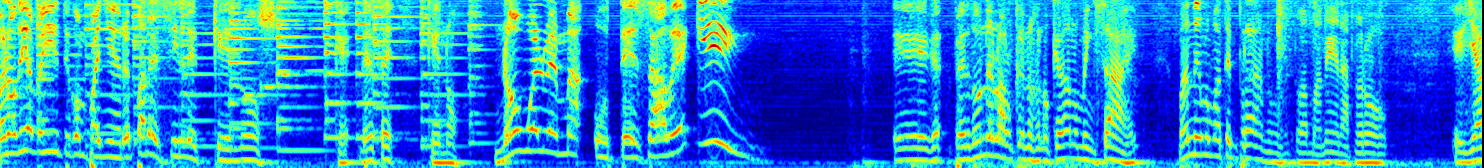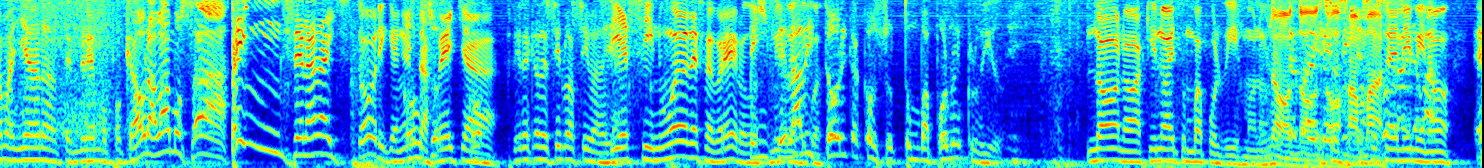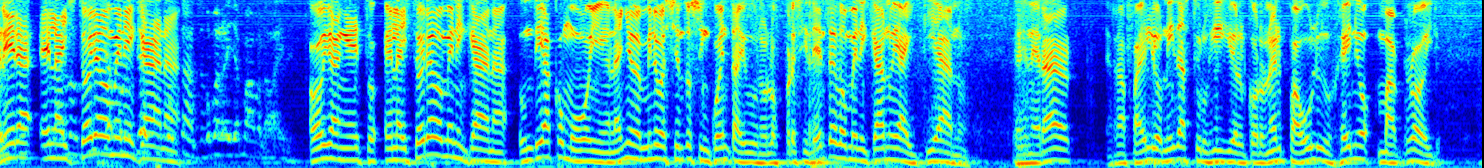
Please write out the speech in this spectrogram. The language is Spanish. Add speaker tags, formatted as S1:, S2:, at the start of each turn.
S1: Buenos días, Bellito y compañero. Es para decirle que nos, que, de ese, que no. No vuelven más. Usted sabe quién. Eh, perdónenlo a los que nos, nos quedan los mensajes. Mándenlo más temprano, de todas maneras, pero eh, ya mañana tendremos, porque ahora vamos a...
S2: Pincelada histórica en esta
S1: su-
S2: fecha.
S1: con- Tiene que decirlo así, Badía.
S2: 19 de febrero.
S1: Pincelada
S2: 2024.
S1: histórica con su tumbapolvo incluido.
S2: No, no, aquí no hay tumbapolvismo, ¿no?
S3: No, no, eso jamás.
S2: se eliminó. Mira, en la historia dominicana, oigan esto, en la historia dominicana, un día como hoy, en el año de 1951, los presidentes dominicanos y haitianos, el general Rafael Leonidas Trujillo y el coronel Paulo Eugenio McRoy,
